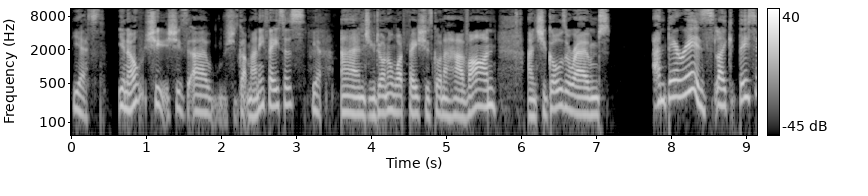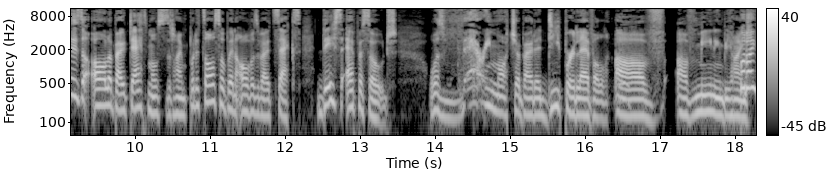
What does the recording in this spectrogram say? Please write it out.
Yes. You know, she she's uh, she's got many faces. Yeah. and you don't know what face she's going to have on, and she goes around. And there is like this is all about death most of the time, but it's also been always about sex. This episode was very much about a deeper level of of meaning behind. But I,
